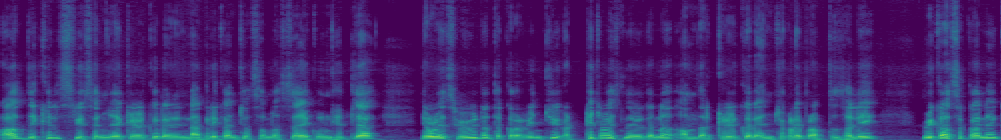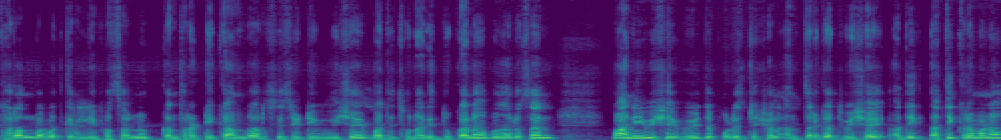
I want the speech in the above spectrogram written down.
आज देखील श्री संजय केळकर यांनी नागरिकांच्या समस्या ऐकून घेतल्या. यावेळेस विविध तक्रारींची अठ्ठेचाळीस निवेदनं आमदार केळकर यांच्याकडे प्राप्त झाली. विकासकाने घरांबाबत केलेली फसवणूक कंत्राटी कामगार सी सी टी व्ही विषय बाधित होणारी दुकानं पुनर्वसन पाणी विषय विविध पोलीस स्टेशन अंतर्गत विषय अधिक अतिक्रमणं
